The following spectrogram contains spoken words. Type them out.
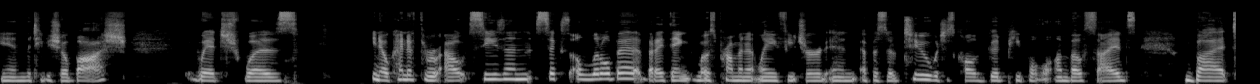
in the TV show Bosch, which was you know, kind of throughout season six a little bit, but I think most prominently featured in episode two, which is called Good People on Both Sides. But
